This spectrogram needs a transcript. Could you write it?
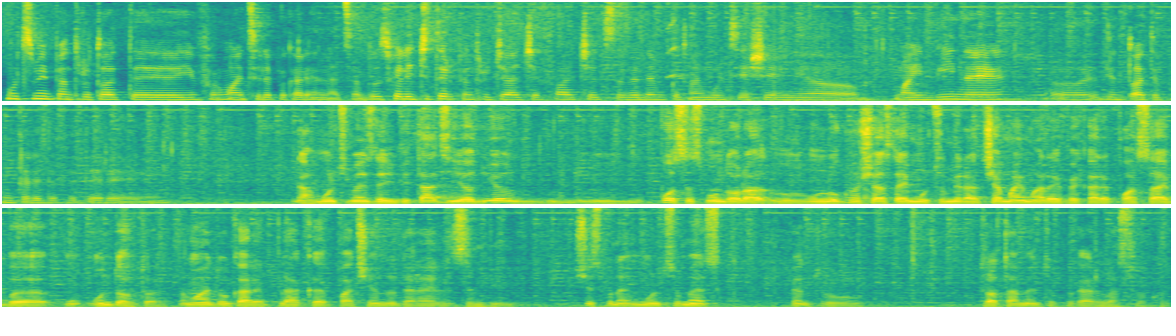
Mulțumim pentru toate informațiile pe care le-ați adus. Felicitări pentru ceea ce faceți, să vedem cât mai mulți ieșeni mai bine din toate punctele de vedere da, mulțumesc de invitație. Eu, eu pot să spun doar un lucru și asta e mulțumirea cea mai mare pe care poate să aibă un doctor. În momentul în care pleacă pacientul de la el zâmbind. Și spune mulțumesc pentru tratamentul pe care l-ați făcut.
